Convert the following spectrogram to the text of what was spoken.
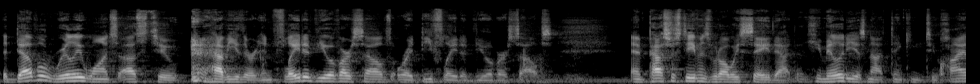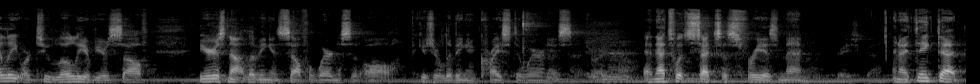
the devil really wants us to have either an inflated view of ourselves or a deflated view of ourselves. And Pastor Stevens would always say that humility is not thinking too highly or too lowly of yourself. You're just not living in self awareness at all because you're living in Christ awareness. And that's what sets us free as men. And I think that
